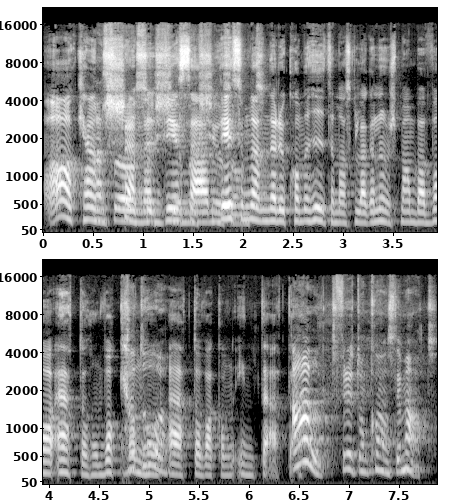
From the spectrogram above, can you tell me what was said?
ja kanske, Alltså, men det är, så här, det är som när du kommer hit och man ska laga lunch. Man bara, vad äter hon? Vad kan Vadå? hon äta och vad kan hon inte äta? Allt förutom konstig mat.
